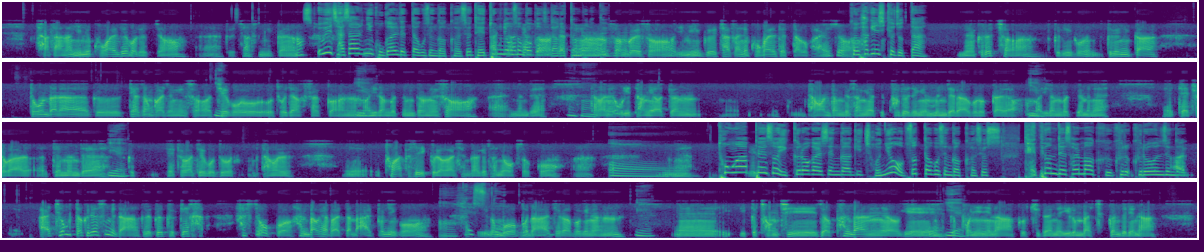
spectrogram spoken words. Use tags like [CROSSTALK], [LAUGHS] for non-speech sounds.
자산은 이미 고갈돼 버렸죠. 네, 그렇지 않습니까? 왜 자산이 고갈됐다고 생각하세요? 대통령 아, 선거까지 나갔던 건데. 선거에서 이미 그 자산이 고갈됐다고 봐야죠. 그걸 확인시켜줬다. 네, 그렇죠. 그리고 그러니까 더군다나 그 대선 과정에서 예. 제보 조작 사건 뭐 예. 뭐 이런 것 등등해서 했는데 당연히 우리 당의 어떤 당원 당대상의 어떤 구조적인 문제라고 그럴까요? 뭐 예. 뭐 이런 것 때문에 대표가 됐는데 예. 그 대표가 되고도 당을 예, 통합해서 이끌어갈 생각이 전혀 없었고. 아, 어... 네. 통합해서 이끌어갈 생각이 전혀 없었다고 생각하세요? 대표인데 설마 그, 그 그런 생각? 아, 아 처음부터 그랬습니다. 그, 그 그렇게 할 수도 없고 한다고 해봤자 말 뿐이고. 아, 할 수도 이건 무엇보다 없고. 제가 보기에는 예. 예, 그 정치적 판단력이 그 예. 그 본인이나 그 주변의 이른바 측근들이나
